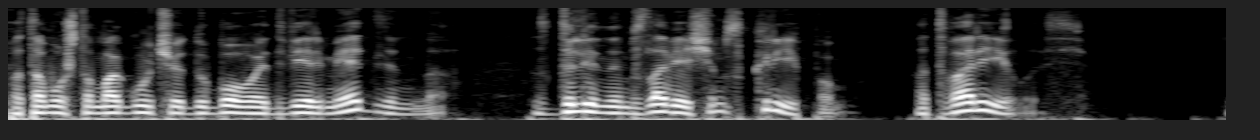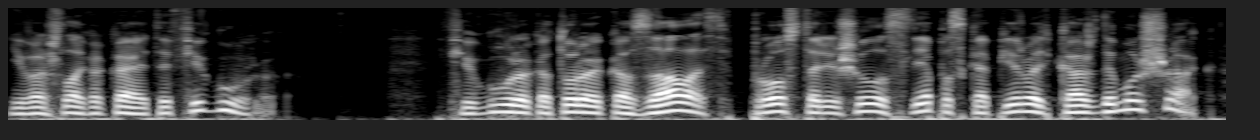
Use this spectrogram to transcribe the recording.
потому что могучая дубовая дверь медленно, с длинным зловещим скрипом, отворилась. И вошла какая-то фигура. Фигура, которая, казалось, просто решила слепо скопировать каждый мой шаг,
